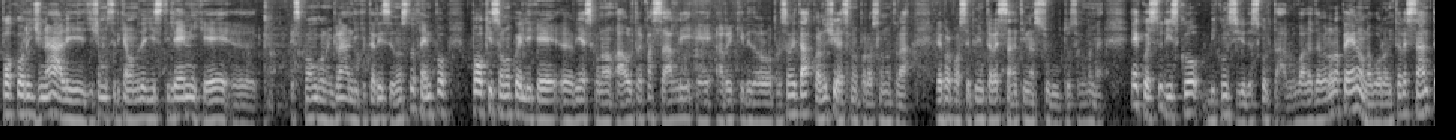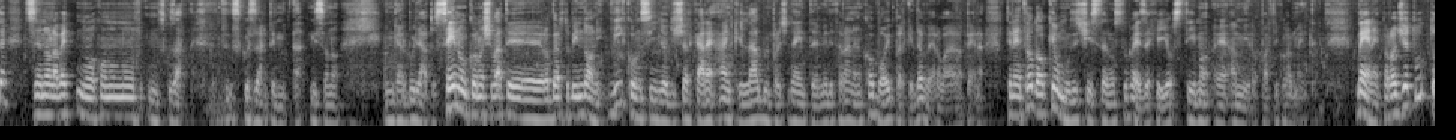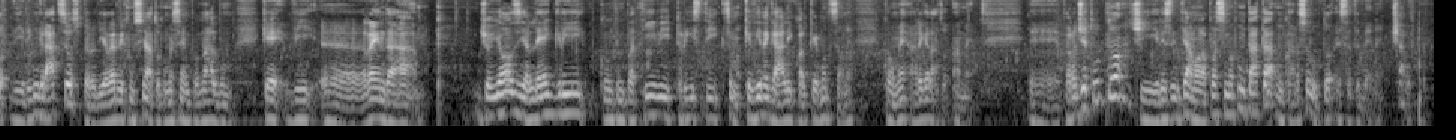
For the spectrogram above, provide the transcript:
poco originali, diciamo si richiamano degli stilemi che eh, espongono i grandi chitarristi del nostro tempo, pochi sono quelli che eh, riescono a oltrepassarli e arricchirli della loro personalità, quando ci riescono però sono tra le proposte più interessanti in assoluto secondo me. E questo disco vi consiglio di ascoltarlo, vale davvero la pena, è un lavoro interessante, se non l'avete, non, non, scusate, scusatemi, ah, mi sono ingarbugliato, se non conoscevate Roberto Bindoni vi consiglio di cercare anche l'album precedente Mediterranean Cowboy perché davvero vale la pena. Tenetelo d'occhio, un musicista del nostro paese che io stimo e ammiro particolarmente. Bene, per oggi è tutto, vi ringrazio, spero di avervi consigliato come sempre un album che vi eh, renda gioiosi, allegri, contemplativi, tristi, insomma che vi regali qualche emozione come ha regalato a me. Eh, per oggi è tutto, ci risentiamo alla prossima puntata, un caro saluto e state bene, ciao!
